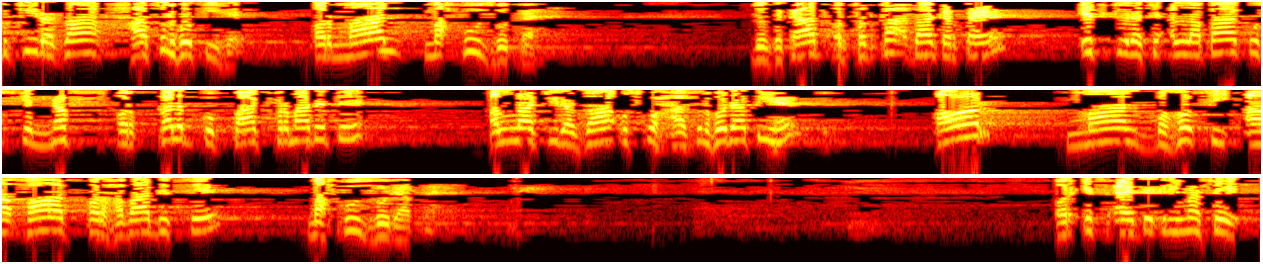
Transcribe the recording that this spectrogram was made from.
کی رضا حاصل ہوتی ہے اور مال محفوظ ہوتا ہے۔ جو زکوٰۃ اور صدقہ ادا کرتا ہے، اس کی وجہ سے اللہ پاک اس کے نفس اور قلب کو پاک فرما دیتے ہیں۔ اللہ کی رضا اس کو حاصل ہو جاتی ہے اور مال بہت سی آفات اور حوادث سے محفوظ ہو جاتا ہے۔ اور اس ایت کریمہ سے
